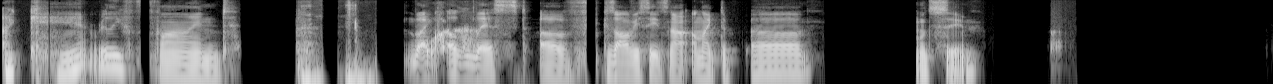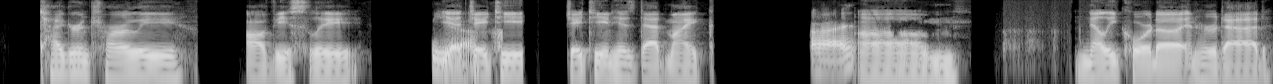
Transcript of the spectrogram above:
I can't really find like a list of because obviously it's not on like the uh. Let's see. Tiger and Charlie, obviously. Yeah, JT, JT and his dad Mike. All right. Um, Nelly Corda and her dad.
